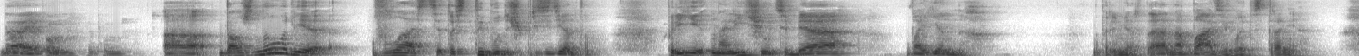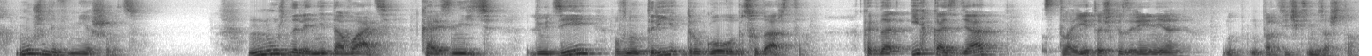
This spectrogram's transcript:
Да, я помню, я помню. А должно ли власти, то есть ты, будучи президентом, при наличии у тебя военных, например, да, на базе в этой стране, нужно ли вмешиваться? Нужно ли не давать казнить людей внутри другого государства, когда их казнят с твоей точки зрения ну, практически ни за что?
